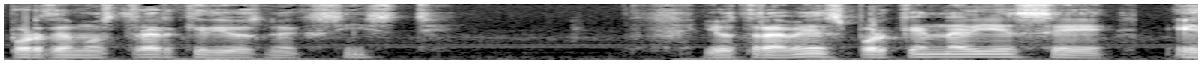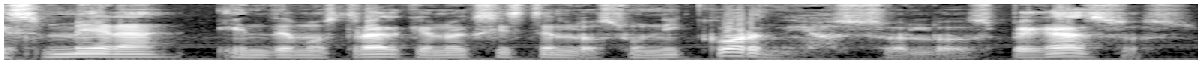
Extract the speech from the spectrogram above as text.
por demostrar que Dios no existe. Y otra vez, ¿por qué nadie se esmera en demostrar que no existen los unicornios o los pegasos?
